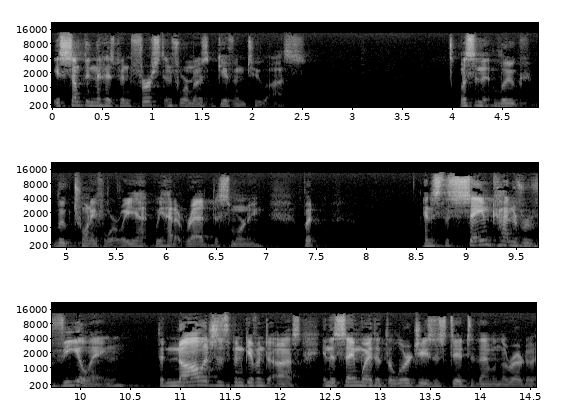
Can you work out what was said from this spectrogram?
is something that has been first and foremost given to us. Listen to Luke, Luke 24. We, we had it read this morning. But, and it's the same kind of revealing, the knowledge that's been given to us, in the same way that the Lord Jesus did to them on the road to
